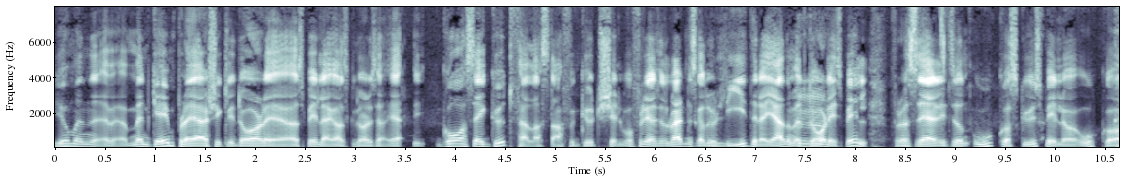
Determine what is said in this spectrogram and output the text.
jo, men, men gameplay er skikkelig dårlig, og spillet er ganske dårlig. Så, ja, gå og se Goodfellas, da, for guds skyld. Hvorfor i all verden skal du lide deg gjennom et Mm. dårlig spill for å se litt sånn OK skuespill og OK.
